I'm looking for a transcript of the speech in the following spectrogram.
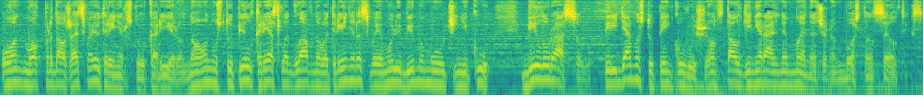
Он мог продолжать свою тренерскую карьеру, но он уступил кресло главного тренера своему любимому ученику Биллу Расселу. Перейдя на ступеньку выше, он стал генеральным менеджером Бостон Селтикс.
